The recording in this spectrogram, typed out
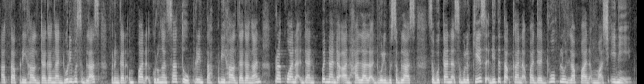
Akta Perihal Dagangan 2011, Perenggan 4 Kurungan 1 Perintah Perihal Dagangan, Perakuan dan Penandaan Halal 2011. Sebutan semula kes ditetapkan pada 28 Mac ini.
